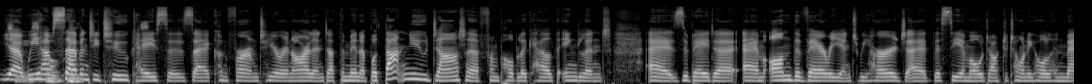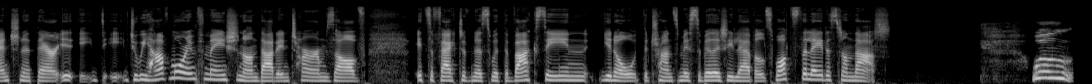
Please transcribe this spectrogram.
Yeah, we have 72 cases uh, confirmed here in Ireland at the minute. But that new data from Public Health England, uh, Zubaida, um, on the variant, we heard uh, the CMO, Dr. Tony Holohan, mention it there. It, it, do we have more information on that in terms of its effectiveness with the vaccine, you know, the transmissibility levels? What's the latest on that? Well,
